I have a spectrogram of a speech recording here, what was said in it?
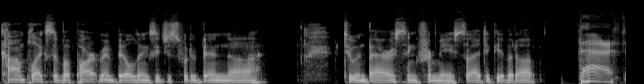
complex of apartment buildings. It just would have been uh, too embarrassing for me, so I had to give it up. That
